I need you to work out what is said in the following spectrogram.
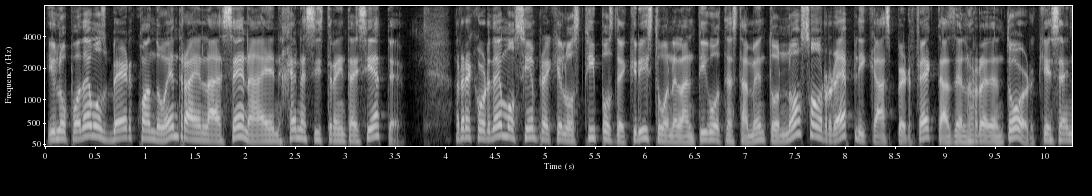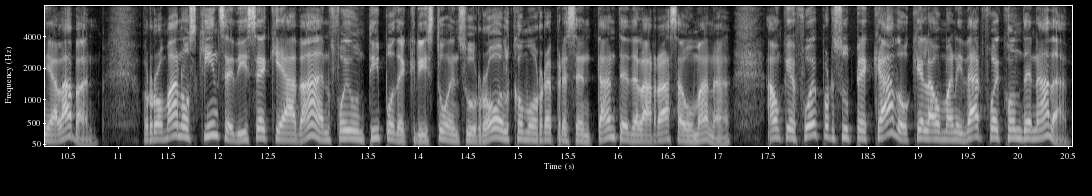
y lo podemos ver cuando entra en la escena en Génesis 37. Recordemos siempre que los tipos de Cristo en el Antiguo Testamento no son réplicas perfectas del Redentor que señalaban. Romanos 15 dice que Adán fue un tipo de Cristo en su rol como representante de la raza humana, aunque fue por su pecado que la humanidad fue condenada.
